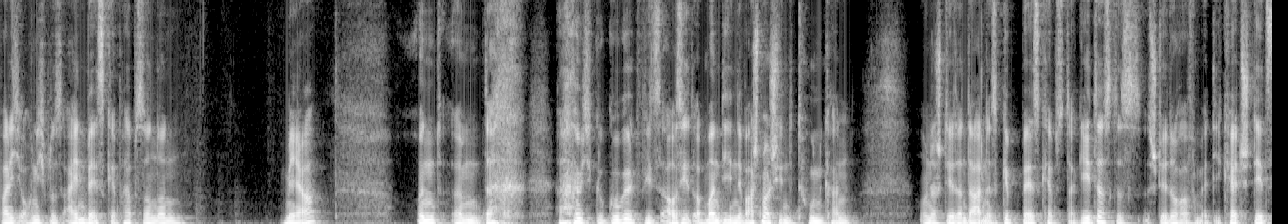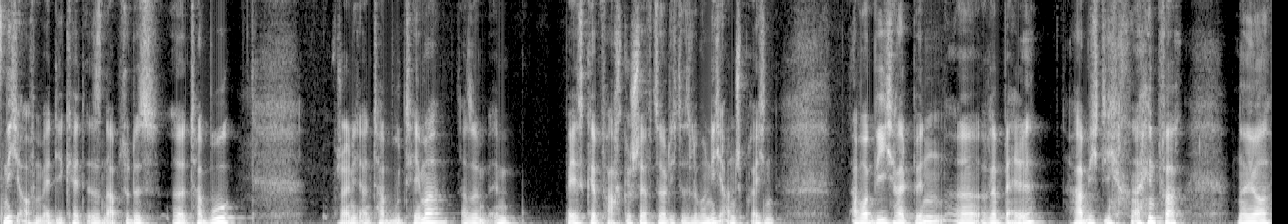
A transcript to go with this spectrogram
weil ich auch nicht bloß ein Basecap habe, sondern mehr. Und ähm, da habe ich gegoogelt, wie es aussieht, ob man die in eine Waschmaschine tun kann. Und da steht dann da, es gibt Basecaps, da geht das. Das steht auch auf dem Etikett. Steht es nicht auf dem Etikett, ist ein absolutes äh, Tabu. Wahrscheinlich ein Tabuthema. Also im Basecap-Fachgeschäft sollte ich das lieber nicht ansprechen. Aber wie ich halt bin, äh, Rebell, habe ich die einfach, naja,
